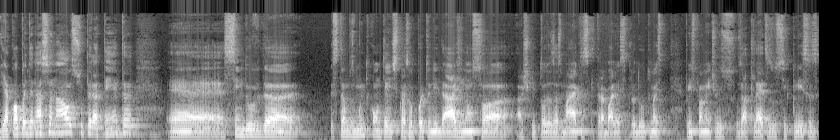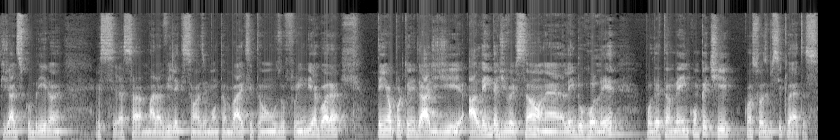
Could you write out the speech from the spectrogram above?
E a Copa Internacional, super atenta, é, sem dúvida estamos muito contentes com essa oportunidade, não só acho que todas as marcas que trabalham esse produto, mas principalmente os, os atletas, os ciclistas que já descobriram esse, essa maravilha que são as mountain bikes e estão usufruindo e agora tem a oportunidade de, além da diversão, né, além do rolê, poder também competir com as suas bicicletas.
